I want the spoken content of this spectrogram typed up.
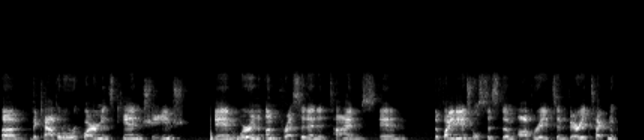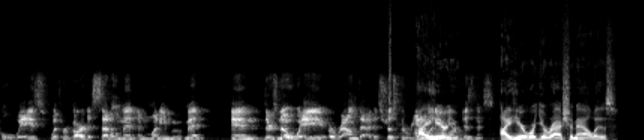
um, the capital requirements can change, and we're in unprecedented times. And the financial system operates in very technical ways with regard to settlement and money movement. And there's no way around that. It's just the reality I hear of our you. business. I hear what your rationale is.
